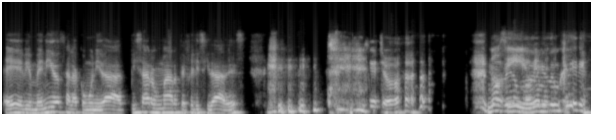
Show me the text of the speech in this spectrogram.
eh, bienvenidos a la comunidad, pisaron Marte, felicidades. Hecho. No, sí, obviamente. es un genio.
